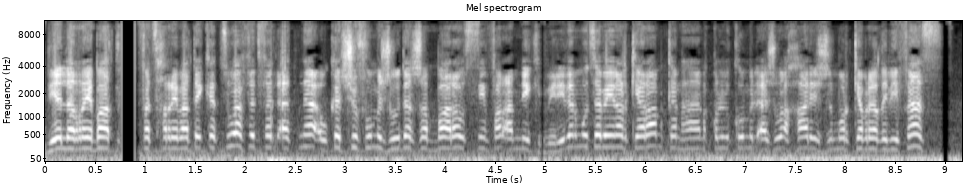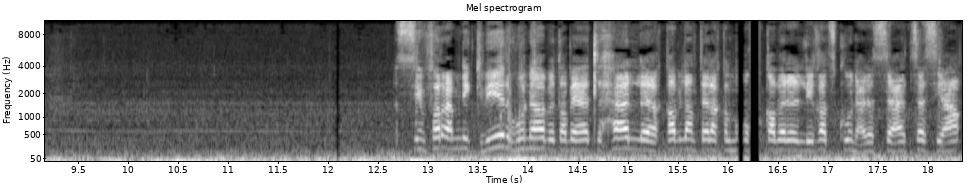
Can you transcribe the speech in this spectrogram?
ديال الرباط فتح الرباطي كتوافد في الأثناء وكتشوفوا مجهودات جباره واستنفار أمني كبير. إذا متابعينا الكرام كنقول لكم الأجواء. خارج المركب الرياضي لفاس استنفار أمني كبير. هنا بطبيعة الحال قبل انطلاق المقابلة اللي غتكون على الساعة التاسعة.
